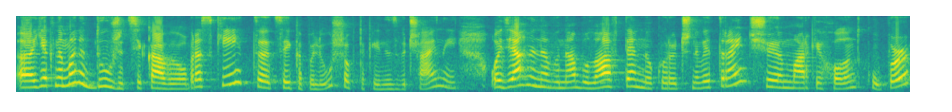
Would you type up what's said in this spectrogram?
Е, Як на мене, дуже цікавий образ Кейт. Цей капелюшок, такий незвичайний. Одягнена вона була в темно-коричневий тренч марки Holland Cooper,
